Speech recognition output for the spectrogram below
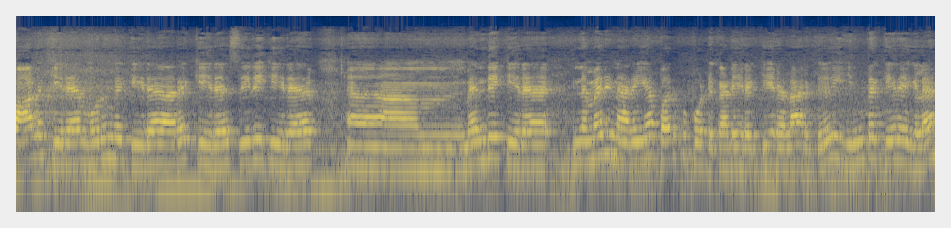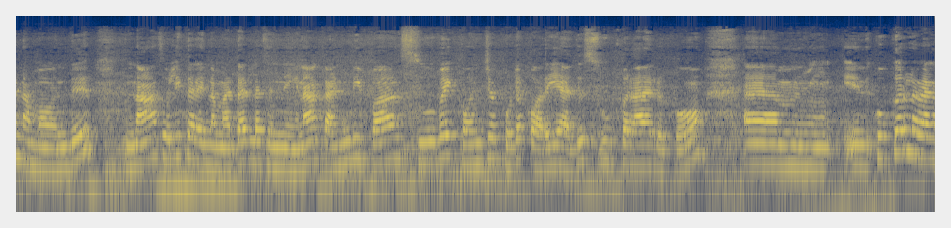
பாலக்கீரை முருங்கைக்கீரை அரைக்கீரை சிறுகீரை வெந்தயக்கீரை இந்த மாதிரி நிறைய பருப்பு போட்டு கடையிற கீரைலாம் இருக்குது இந்த கீரைகளை நம்ம வந்து நான் சொல்லித்தர இந்த மெத்தடில் செஞ்சீங்கன்னா கண்டிப்பாக சுவை கொஞ்சம் கூட குறையாது. சூப்பராக இருக்கும். இது குக்கரில் வேக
